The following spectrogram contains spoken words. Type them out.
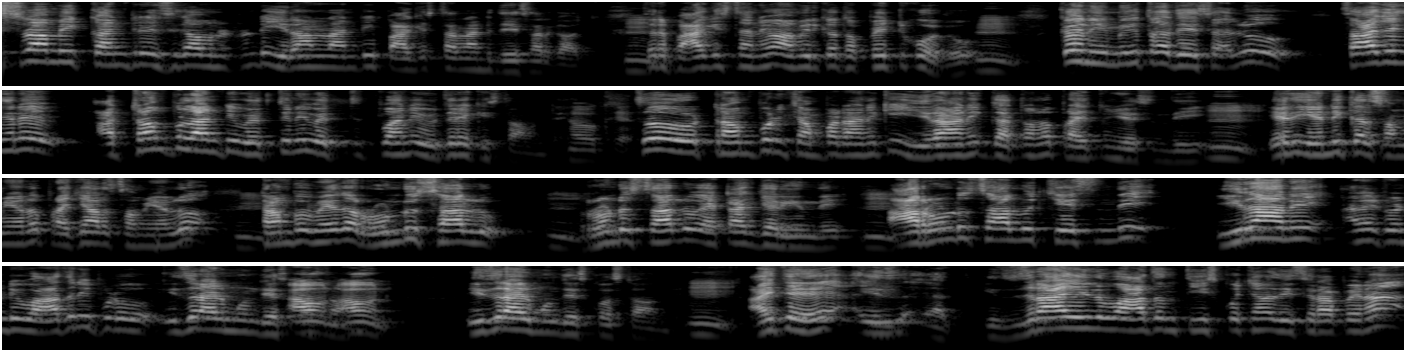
ఇస్లామిక్ కంట్రీస్గా ఉన్నటువంటి ఇరాన్ లాంటి పాకిస్తాన్ లాంటి దేశాలు కావచ్చు. సరే పాకిస్తాన్ ఏమో అమెరికాతో పెట్టుకోదు. కానీ మిగతా దేశాలు సహజంగానే ఆ ట్రంప్ లాంటి వ్యక్తిని వ్యక్తిత్వాన్ని వ్యతిరేకిస్తూ ఉంటాయి. సో ట్రంప్ని చంపడానికి ఇరాన్ గతంలో ప్రయత్నం చేసింది. ఏది ఎన్నికల సమయంలో ప్రచార సమయంలో ట్రంప్ మీద రెండు సార్లు రెండు సార్లు అటాక్ జరిగింది. ఆ రెండు సార్లు చేసింది ఇరానే అనేటువంటి వాదన ఇప్పుడు ఇజ్రాయెల్ ముందు అవును. అవును ఇజ్రాయెల్ ముందు తీసుకొస్తా ఉంది. అయితే ఇజ్- ఇజ్రాయెల్ వాదం తీసుకొచ్చినా తీసుకురాపోయినా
